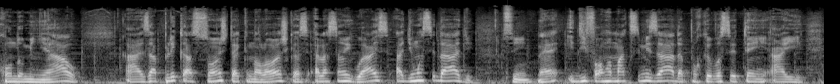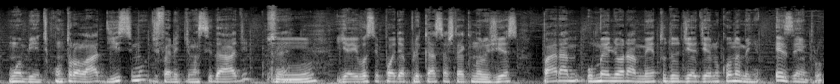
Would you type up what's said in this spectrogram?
condominial, as aplicações tecnológicas elas são iguais à de uma cidade. Sim. Né? E de forma maximizada, porque você tem aí um ambiente controladíssimo, diferente de uma cidade. Sim. Né? E aí você pode aplicar essas tecnologias para o melhoramento do dia a dia no condomínio. Exemplo,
